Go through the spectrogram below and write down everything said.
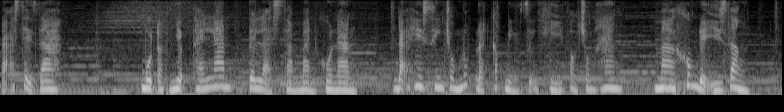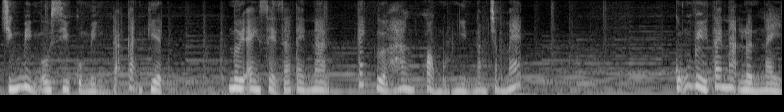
đã xảy ra. Một đặc nhiệm Thái Lan tên là Saman Khonan đã hy sinh trong lúc đặt các bình dưỡng khí vào trong hang mà không để ý rằng chính bình oxy của mình đã cạn kiệt. Nơi anh xảy ra tai nạn cách cửa hang khoảng 1.500 mét. Cũng vì tai nạn lần này,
